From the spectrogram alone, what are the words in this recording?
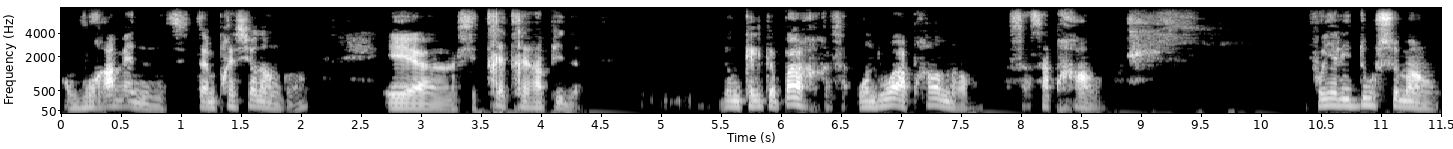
On vous ramène, c'est impressionnant, quoi. Et euh, c'est très très rapide. Donc quelque part, on doit apprendre, ça s'apprend. Il faut y aller doucement.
